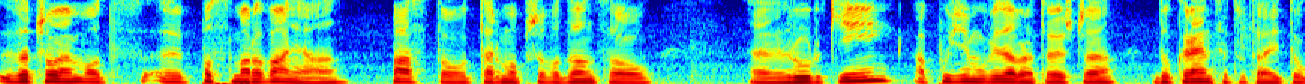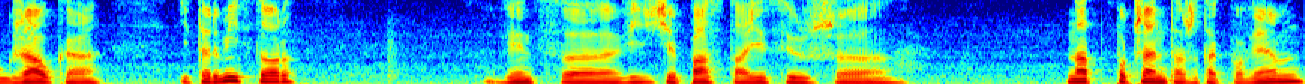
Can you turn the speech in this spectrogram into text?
zacząłem od e, posmarowania pastą termoprzewodzącą e, rurki, a później mówię, dobra, to jeszcze dokręcę tutaj tą grzałkę i termistor, więc e, widzicie, pasta jest już e, nadpoczęta, że tak powiem.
